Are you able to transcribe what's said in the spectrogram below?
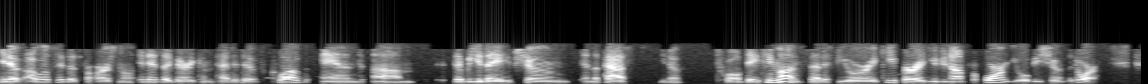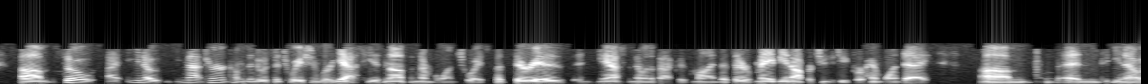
you know, I will say this for Arsenal: it is a very competitive club, and um, that we they've shown in the past, you know, 12 to 18 months that if you're a keeper and you do not perform, you will be shown the door. Um, so, I, you know, Matt Turner comes into a situation where, yes, he is not the number one choice, but there is, and he has to know in the back of his mind that there may be an opportunity for him one day, um, and you know,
